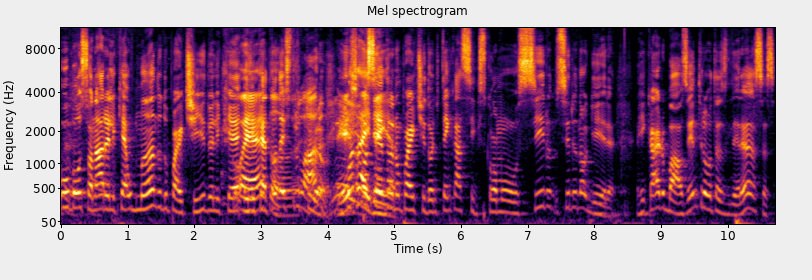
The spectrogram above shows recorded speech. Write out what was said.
O, o Bolsonaro, ele quer o mando do partido, ele quer, ele Correto, quer toda a estrutura. claro. Quando é a você ideia. entra num partido onde tem caciques como Ciro, Ciro Nogueira, Ricardo Baus, entre outras lideranças,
